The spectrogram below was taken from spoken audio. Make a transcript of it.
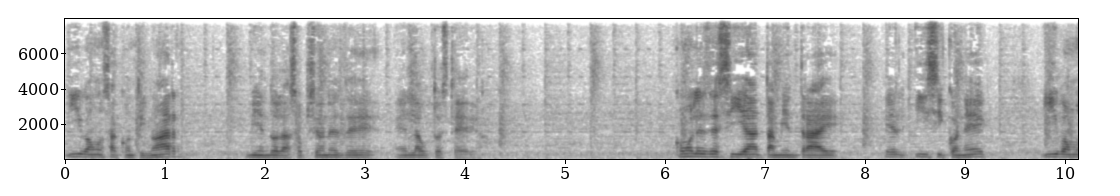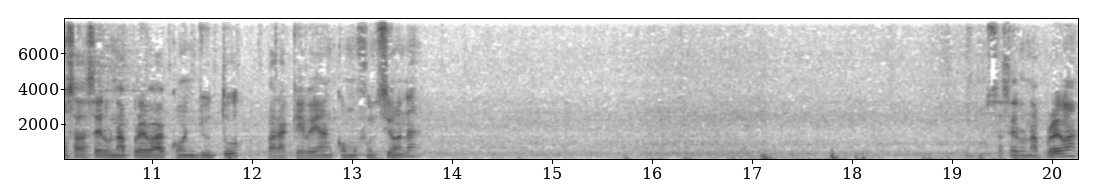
Y vamos a continuar viendo las opciones de el auto estéreo. Como les decía también trae el Easy Connect y vamos a hacer una prueba con YouTube para que vean cómo funciona. Vamos a hacer una prueba.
